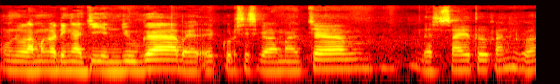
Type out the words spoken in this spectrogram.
udah lama nggak di ngajiin juga bayar kursi segala macem. Udah selesai itu kan gue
